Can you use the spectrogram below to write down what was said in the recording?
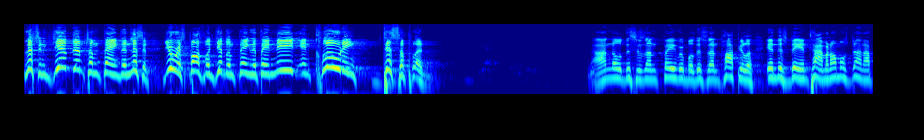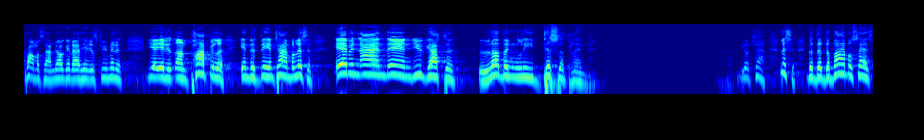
Listen, give them some things, and listen, you're responsible to give them things that they need, including discipline. Now, I know this is unfavorable, this is unpopular in this day and time, and almost done. I promise I'm, y'all get out here in just a few minutes. Yeah, it is unpopular in this day and time, but listen, every now and then you got to lovingly discipline your child. Listen, the, the, the Bible says,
